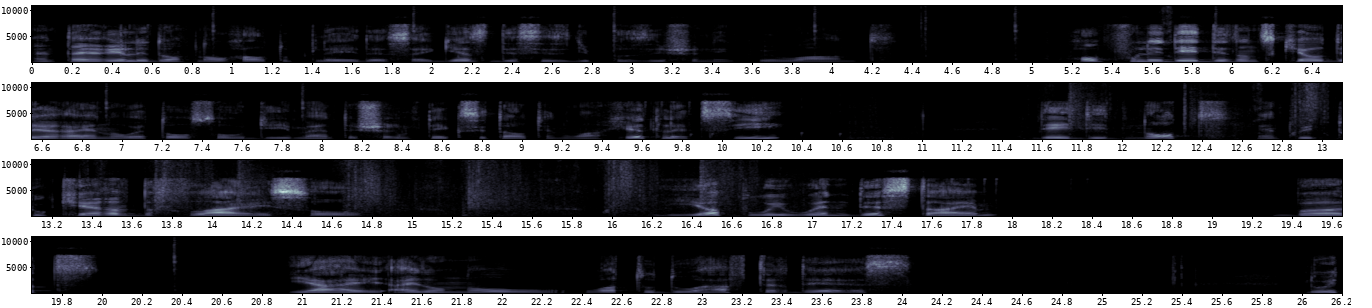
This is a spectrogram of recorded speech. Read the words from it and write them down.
And I really don't know how to play this. I guess this is the positioning we want. Hopefully they didn't scale their rhino at all, so the mantis shrimp takes it out in one hit. Let's see. They did not, and we took care of the fly, so... Yup, we win this time. But... Yeah, I, I don't know what to do after this. Do we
